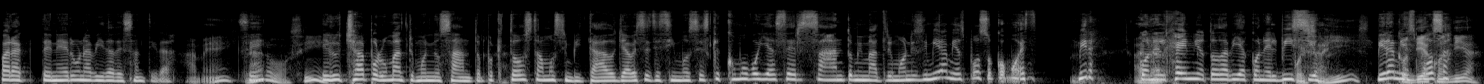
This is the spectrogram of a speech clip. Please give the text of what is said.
Para tener una vida de santidad. Amén, claro, sí. Y luchar por un matrimonio santo, porque todos estamos invitados y a veces decimos, es que ¿cómo voy a ser santo mi matrimonio? Si mira mi esposo cómo es, mira, con el genio todavía, con el Pues vicio. ahí es. Mira mi día esposa. con día.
